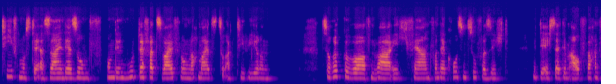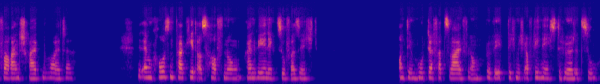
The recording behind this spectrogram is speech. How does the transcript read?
Tief musste er sein, der Sumpf, um den Mut der Verzweiflung nochmals zu aktivieren. Zurückgeworfen war ich, fern von der großen Zuversicht, mit der ich seit dem Aufwachen voranschreiten wollte. Mit einem großen Paket aus Hoffnung, ein wenig Zuversicht und dem Mut der Verzweiflung bewegte ich mich auf die nächste Hürde zu.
